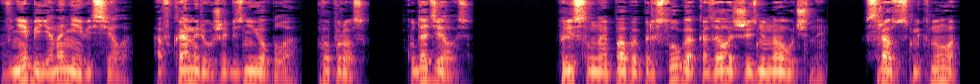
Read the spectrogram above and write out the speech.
в небе я на ней висела, а в камере уже без нее была. Вопрос, куда делась? Присланная папой прислуга оказалась жизнью научной. Сразу смекнула,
